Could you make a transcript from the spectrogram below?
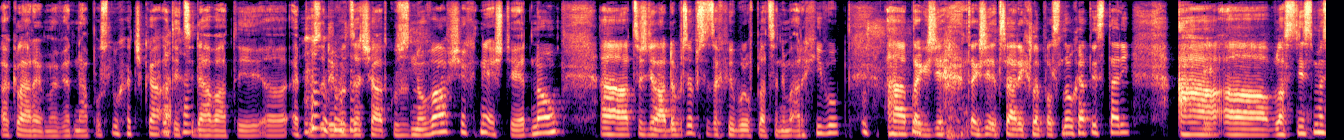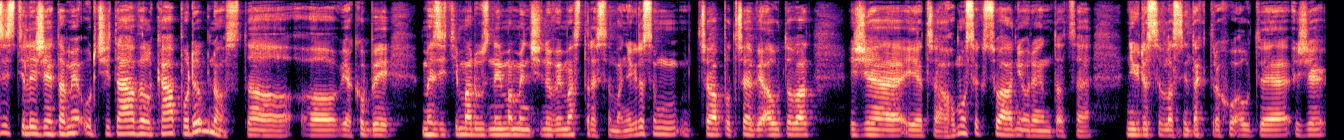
eh, Klára je moje věrná posluchačka a teď si dává ty uh, epizody od začátku znova všechny, ještě jednou, a, což dělá dobře, protože za chvíli budu v placeném archivu, a, takže, takže je třeba rychle poslouchat ty starý. A, a vlastně jsme zjistili, že tam je určitá velká podobnost a, a, jakoby mezi těma různýma menšinovými stresema. Někdo se mu třeba potřebuje vyautovat, že je třeba homosexuální orientace, někdo se vlastně tak trochu autuje, že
